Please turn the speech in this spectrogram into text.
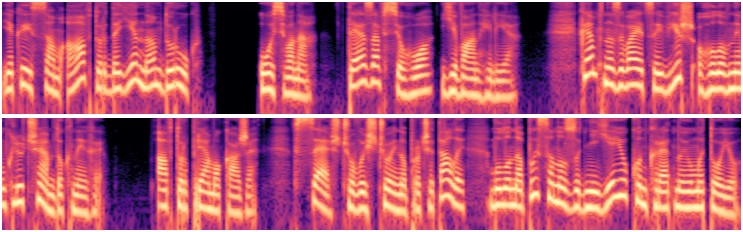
який сам автор дає нам до рук. Ось вона – теза всього Євангелія. Кемп називає цей вірш головним ключем до книги. Автор прямо каже, все, що ви щойно прочитали, було написано з однією конкретною метою,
